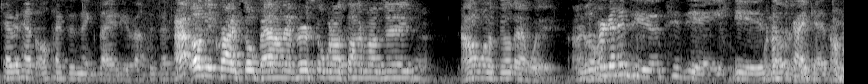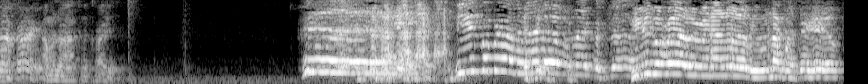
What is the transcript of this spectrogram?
Kevin has all types of anxiety about this episode. I ugly cried so bad on that Periscope when I was talking about Jade. Yeah. I don't want to feel that way. I what we're gonna do today is We're don't gonna cry, do it. Kev. I'm not crying. I'm not gonna cry. He's my brother and I love him like myself. He's my brother and I love him like myself.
